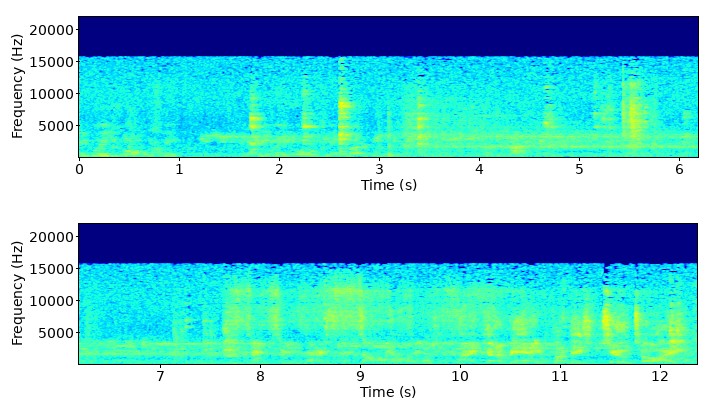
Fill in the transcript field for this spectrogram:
Anyway, you always make, anyway, you always make butter. toy.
